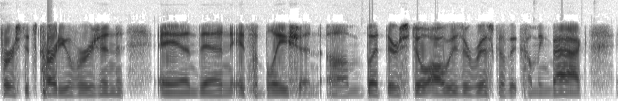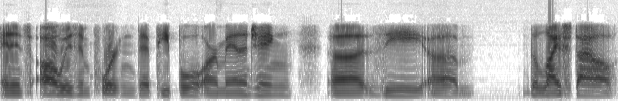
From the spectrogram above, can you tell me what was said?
first it's cardioversion and then it's ablation. Um, but there's still always a risk of it coming back, and it's always important that people are managing uh, the, um, the lifestyle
